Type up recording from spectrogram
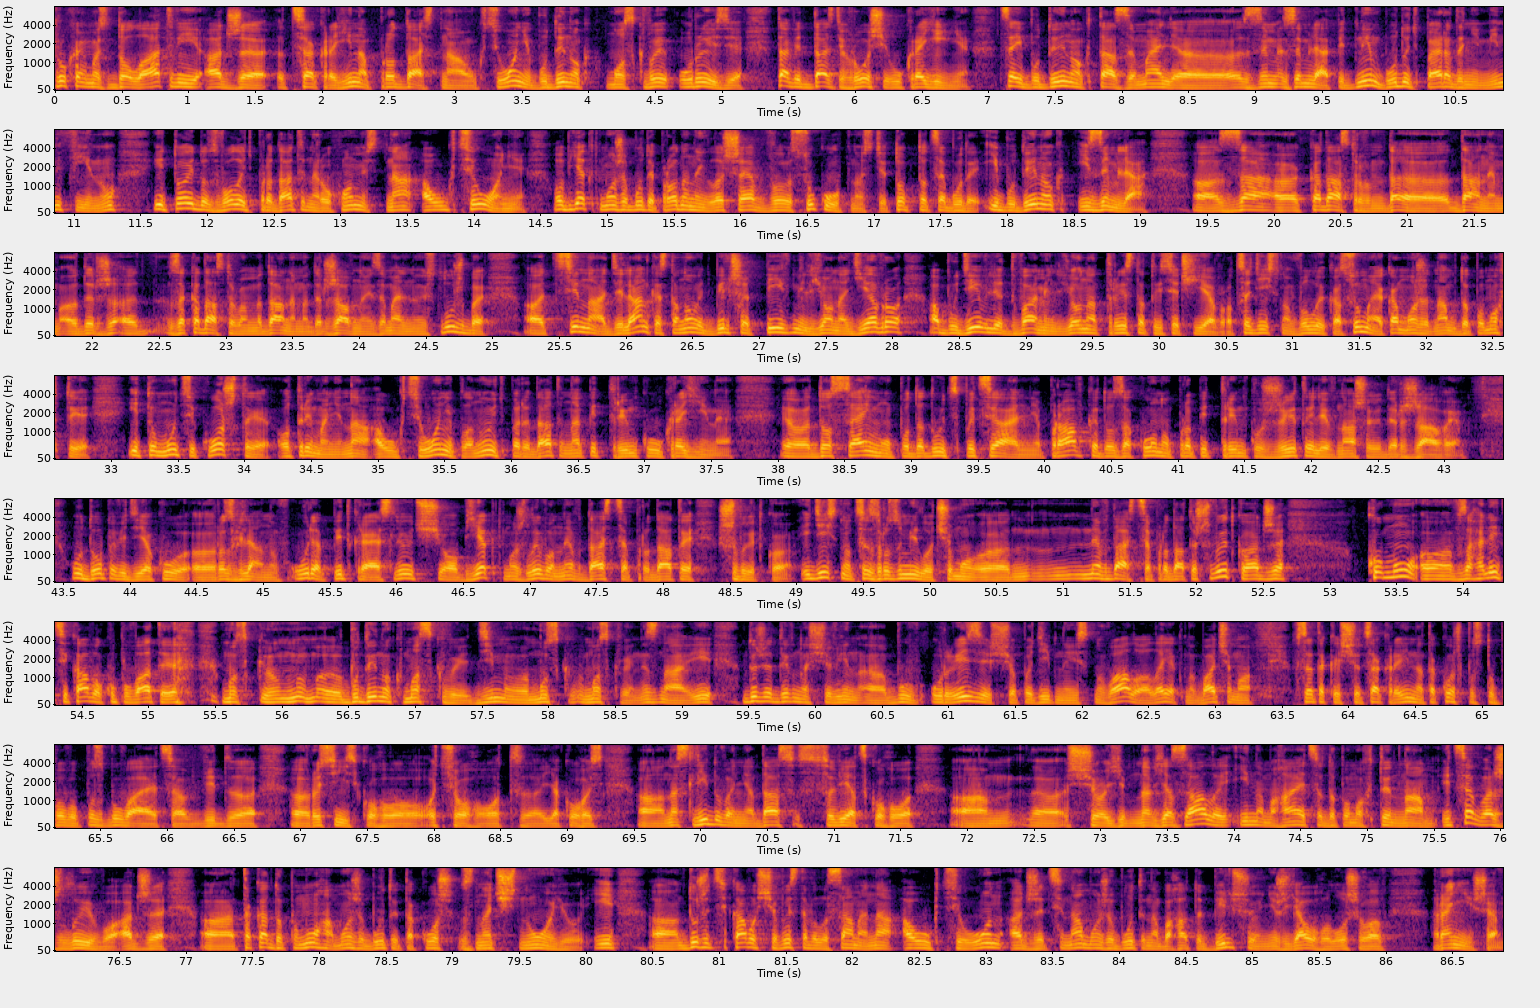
Рухаємось до Латвії, адже ця країна продасть на аукціоні будинок Москви у Ризі та віддасть гроші Україні. Цей будинок та земель е, земля під ним будуть передані Мінфіну, і той дозволить продати нерухомість на аукціоні. Об'єкт може бути проданий лише в сукупності, тобто це буде і будинок, і земля. Е, За е, кадастровим да- даним за кадастровими даними Державної земельної служби ціна ділянки становить більше півмільйона євро, а будівлі 2 мільйона 300 тисяч євро. Це дійсно велика сума, яка може нам допомогти. І тому ці кошти, отримані на аукціоні, планують передати на підтримку України. Е, До Сейму подадуть спеціальні правки до закону про підтримку жителів нашої держави. У доповіді, яку е, розглянув уряд, підкреслюють, що об'єкт можливо не вдасться продати швидко. І дійсно це зрозуміло, чому е, не вдасться продати швидко, адже Кому е, взагалі цікаво купувати Моск... м- будинок Москви, дім е, Моск... Москви? Не знаю. І дуже дивно, що він е, був у Ризі, що подібне існувало. Але як ми бачимо, все таки, що ця країна також поступово позбувається від е, російського оцього от е, якогось е, наслідування, да, совєтського, е, е, що їм нав'язали, і намагається допомогти нам. І це важливо, адже е, така допомога може бути також значною. І е, дуже цікаво, що виставили саме на аукціон, адже ціна може бути набагато більшою ніж я оголошував раніше.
